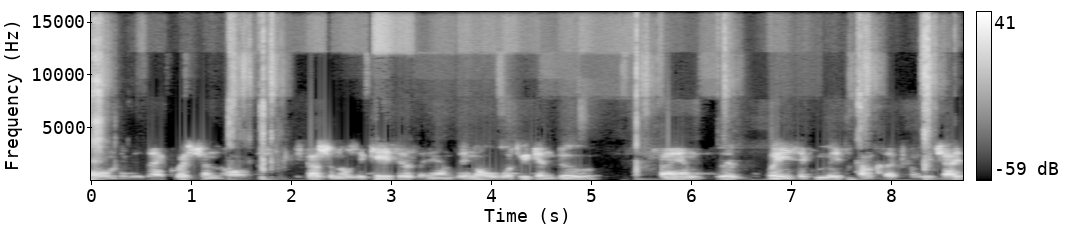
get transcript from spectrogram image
call me with a question or discussion of the cases, and they know what we can do. And the basic misconception which I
